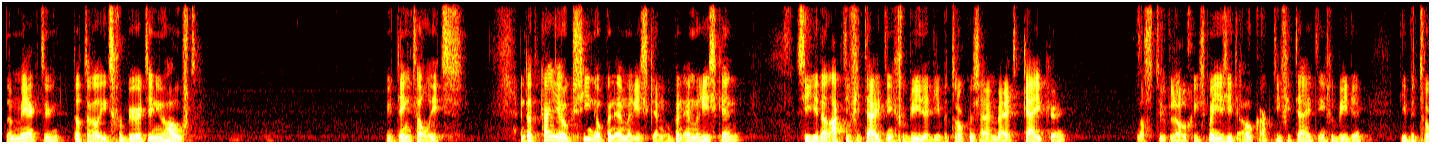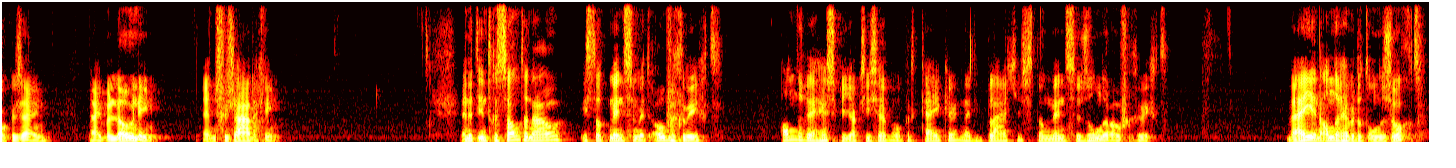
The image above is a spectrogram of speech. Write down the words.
Dan merkt u dat er al iets gebeurt in uw hoofd. U denkt al iets. En dat kan je ook zien op een MRI-scan. Op een MRI-scan zie je dan activiteit in gebieden die betrokken zijn bij het kijken. Dat is natuurlijk logisch. Maar je ziet ook activiteit in gebieden die betrokken zijn bij beloning en verzadiging. En het interessante nou is dat mensen met overgewicht andere hersenreacties hebben op het kijken naar die plaatjes dan mensen zonder overgewicht. Wij en anderen hebben dat onderzocht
